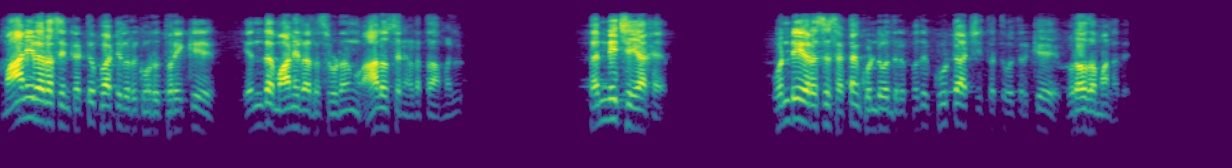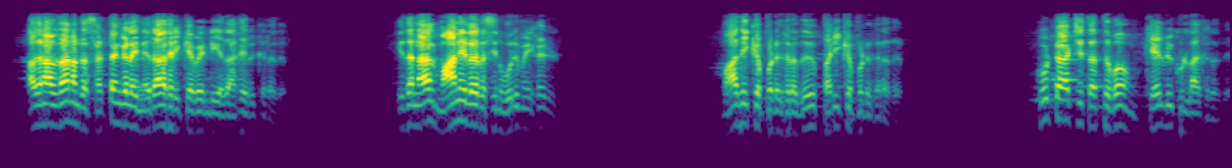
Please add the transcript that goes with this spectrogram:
மாநில அரசின் கட்டுப்பாட்டில் இருக்கும் ஒரு துறைக்கு எந்த மாநில அரசுடன் ஆலோசனை நடத்தாமல் தன்னிச்சையாக ஒன்றிய அரசு சட்டம் கொண்டு வந்திருப்பது கூட்டாட்சி தத்துவத்திற்கு விரோதமானது. அதனால்தான் அந்த சட்டங்களை நிராகரிக்க வேண்டியதாக இருக்கிறது. இதனால் மாநில அரசின் உரிமைகள் பாதிக்கப்படுகிறது பறிக்கப்படுகிறது. கூட்டாட்சி தத்துவம் கேள்விக்குள்ளாகிறது.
